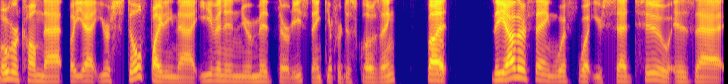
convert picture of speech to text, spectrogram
overcome that, but yet you're still fighting that even in your mid 30s. Thank you for disclosing. But the other thing with what you said too is that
